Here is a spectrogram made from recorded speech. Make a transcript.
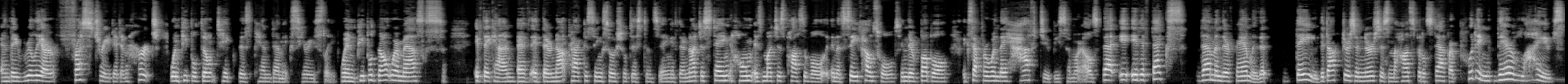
and they really are frustrated and hurt when people don't take this pandemic seriously. When people don't wear masks if they can, if, if, they're not practicing social distancing, if they're not just staying home as much as possible in a safe household, in their bubble, except for when they have to be somewhere else, that it, it affects them and their family, that they, the doctors and nurses and the hospital staff are putting their lives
